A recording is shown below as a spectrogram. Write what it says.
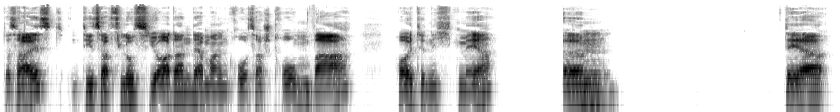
Das heißt, dieser Fluss Jordan, der mal ein großer Strom war, heute nicht mehr, ähm, mhm. der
